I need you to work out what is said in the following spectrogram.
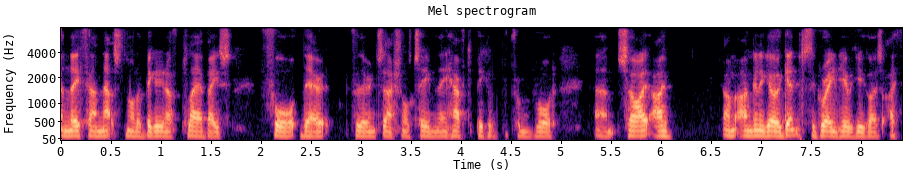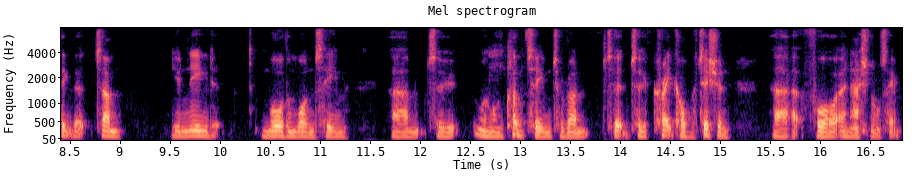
and they found that's not a big enough player base for their for their international team. They have to pick up from abroad. Um, so I, I I'm, I'm going to go against the grain here with you guys. I think that um, you need more than one team um, to one club team to run to, to create competition uh, for a national team.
